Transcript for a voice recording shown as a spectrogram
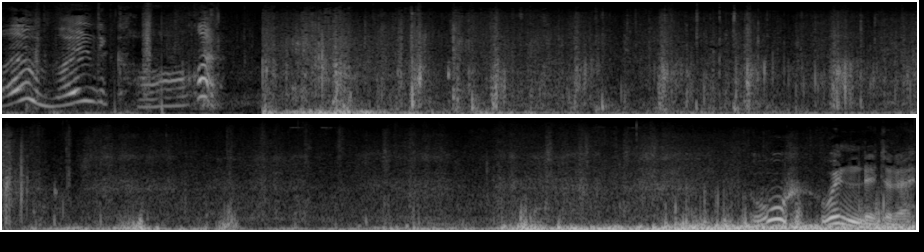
Er. Ooh, windy today.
